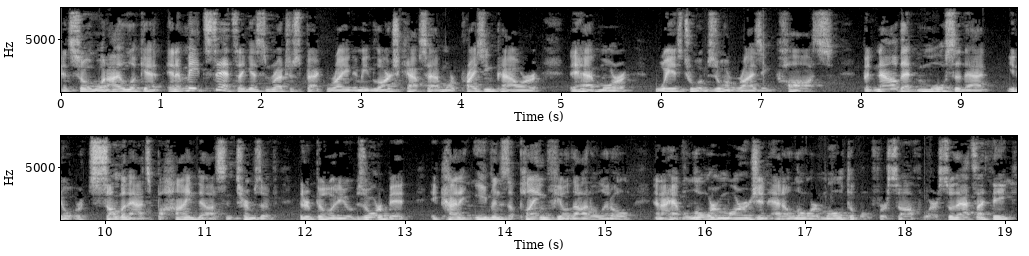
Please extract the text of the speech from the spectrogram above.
And so what I look at, and it made sense, I guess, in retrospect, right? I mean, large caps have more pricing power, they have more ways to absorb rising costs. But now that most of that, you know, or some of that's behind us in terms of their ability to absorb it, it kind of evens the playing field out a little, and I have lower margin at a lower multiple for software. So that's, I think,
